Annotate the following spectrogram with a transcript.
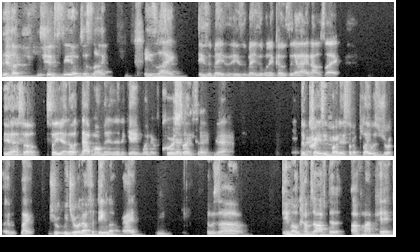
yeah, you can see him just like he's like he's amazing. He's amazing when it comes to that. And I was like, yeah. So so yeah, that, that moment and then the game winner, of course. Yeah, like, say, yeah. The crazy part is, so the play was drew, uh, like drew, we drew it up for D'Lo, right? Mm-hmm. It was uh D'Lo comes off the off my pick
